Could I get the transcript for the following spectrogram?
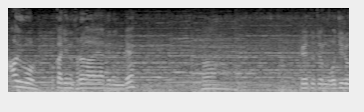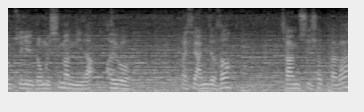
아이고 거기까지는 걸어가야 되는데 아, 그래도 좀 어지럼증이 너무 심합니다. 아이고 다시 앉아서 잠시 쉬었다가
